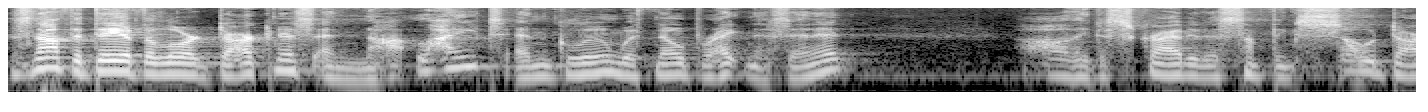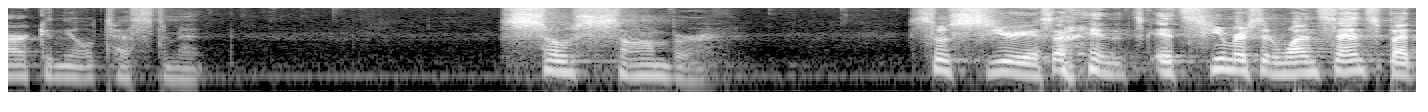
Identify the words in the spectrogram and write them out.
Is not the day of the Lord darkness and not light and gloom with no brightness in it? Oh, they described it as something so dark in the Old Testament, so somber, so serious. I mean, it's, it's, humorous in one sense, but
